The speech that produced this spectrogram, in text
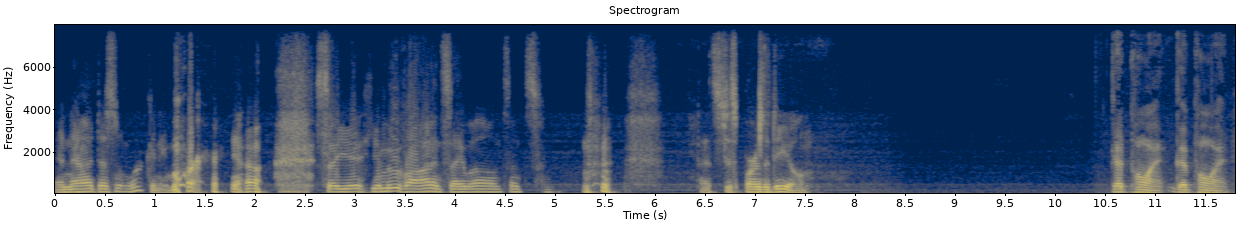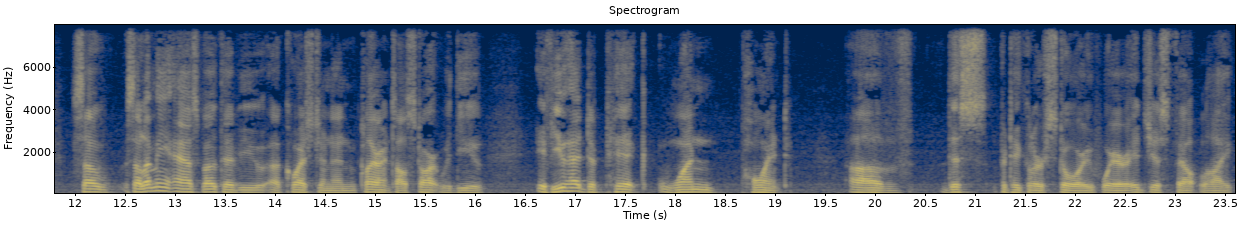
and now it doesn't work anymore. You know, so you you move on and say, well, it's, it's that's just part of the deal. Good point. Good point. So so let me ask both of you a question, and Clarence, I'll start with you. If you had to pick one point of this particular story where it just felt like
